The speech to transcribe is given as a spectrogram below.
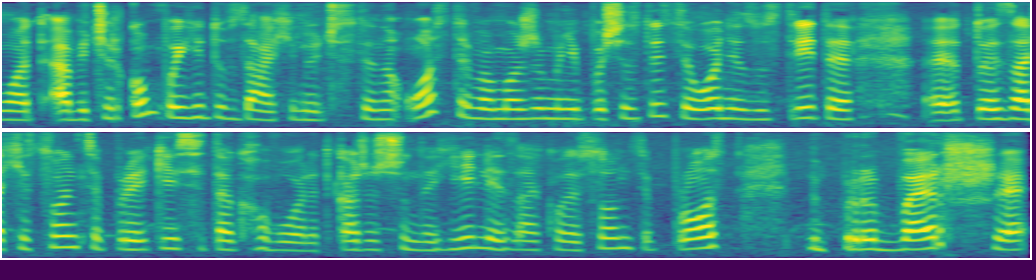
от, а вечірком поїду в західну частину острова. Може мені пощастить сьогодні зустріти е, той захід сонця, про який всі так говорять. Кажуть, що на гілі захід сонця просто привершені.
